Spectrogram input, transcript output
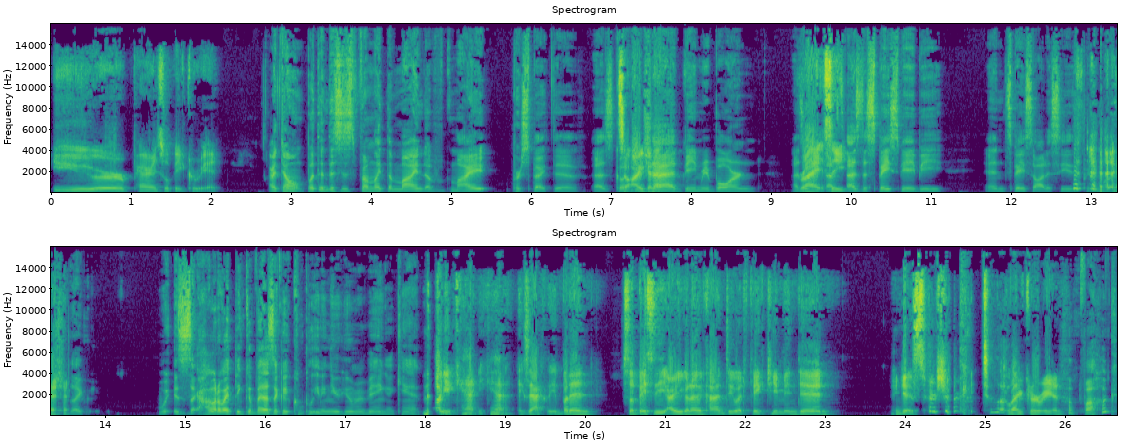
your parents will be Korean? I don't, but then this is from like the mind of my perspective as So Goku are you gonna- Chad being reborn as Right, as, so you- as the space baby and Space Odyssey, is pretty much like. Wh- It's like how do I think of it as like a completely new human being? I can't. No, you can't. You can't exactly. But then, so basically, are you gonna kind of do what Fake Jimin did and get surgery to look like Korean? Fuck?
